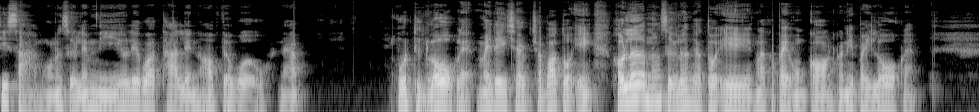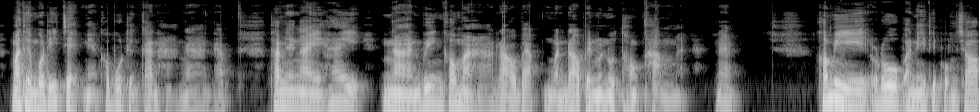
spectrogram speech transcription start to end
ที่ 3 ของหนังสือเล่มนี้เรียกว่า Talent of the World นะครับพูดถึงโลกแหละไม่ได้เฉพาะตัวเอง เขาเริ่มหนังสือเริ่มจากตัวเอง แล้วก็ไปองค์กรคนนี้ไปโลกแล้ว มาถึงบทที่ 7 เนี่ยเขาพูดถึงการหางานครับทำยังไงให้งานวิ่งเข้ามาหาเราแบบเหมือนเราเป็นมนุษย์ทองคำนะเขามีรูปอันนี้ที่ผมชอบ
